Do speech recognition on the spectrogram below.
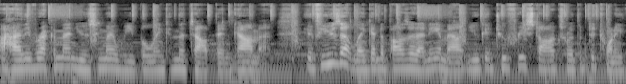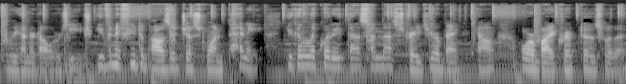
I highly recommend using my Webull link in the top pinned comment. If you use that link and deposit any amount, you get two free stocks worth up to $2,300 each. Even if you deposit just one penny, you can liquidate that, send that straight to your bank account, or buy cryptos with it.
